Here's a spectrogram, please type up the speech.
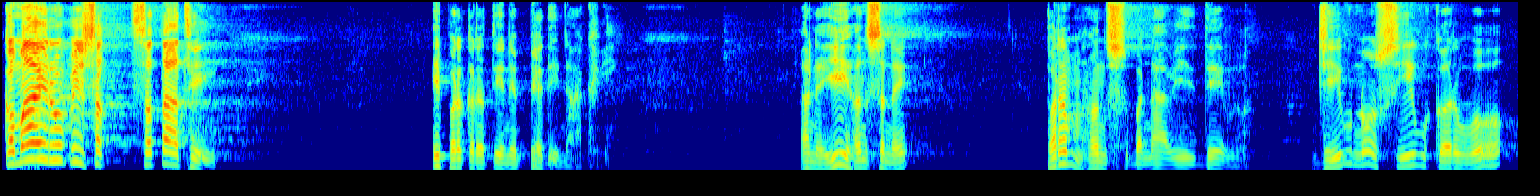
કમાઈ રૂપી સત્તાથી એ પ્રકૃતિને ભેદી નાખવી. અને એ હંસને પરમહંસ બનાવી દેવ. જીવનો શિવ કરવો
